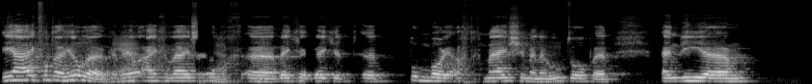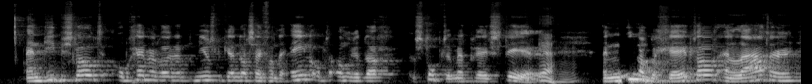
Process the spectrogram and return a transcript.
Ja, ik vond haar heel leuk. Een heel eigenwijs, grappig, ja. uh, beetje, beetje tomboy-achtig meisje met een hoed op. En, en die, uh, en die besloot, op een gegeven moment werd het nieuws bekend dat zij van de ene op de andere dag stopte met presenteren. Ja. En niemand begreep dat. En later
